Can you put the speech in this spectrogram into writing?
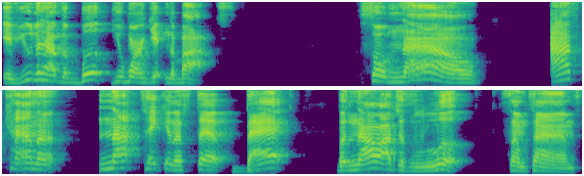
If you didn't have the book, you weren't getting the box. So now I've kind of not taken a step back, but now I just look sometimes.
